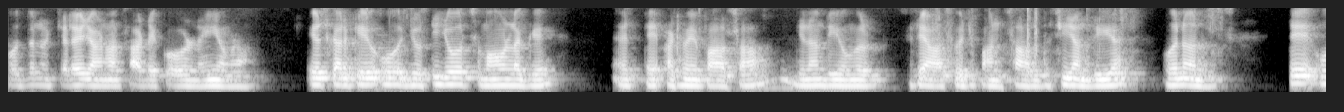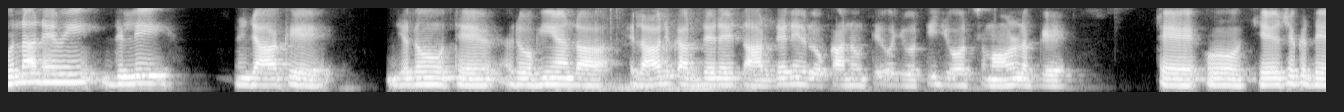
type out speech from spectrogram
ਉਧਰ ਨੂੰ ਚਲੇ ਜਾਣਾ ਸਾਡੇ ਕੋਲ ਨਹੀਂ ਆਉਣਾ। ਇਸ ਕਰਕੇ ਉਹ ਜੋਤੀ ਜੋਤ ਸਮਾਉਣ ਲੱਗੇ ਅਹ, ਤੇ ਅੱਠਵੇਂ ਪਾਤਸ਼ਾਹ ਜਿਨ੍ਹਾਂ ਦੀ ਉਮਰ ਇਤਿਹਾਸ ਵਿੱਚ 5 ਸਾਲ ਦੱਸੀ ਜਾਂਦੀ ਹੈ ਉਹਨਾਂ ਨੂੰ ਤੇ ਉਹਨਾਂ ਨੇ ਵੀ ਦਿੱਲੀ ਜਾ ਕੇ ਜਦੋਂ ਉੱਥੇ ਰੋਗੀਆਂ ਦਾ ਇਲਾਜ ਕਰਦੇ ਰਹੇ, ਤਾਰਦੇ ਨੇ ਲੋਕਾਂ ਨੂੰ ਤੇ ਉਹ ਜੋਤੀ ਜੋਤ ਸਮਾਉਣ ਲੱਗੇ ਤੇ ਉਹ ਚੇਚਕ ਦੇ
